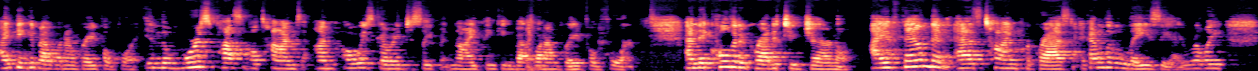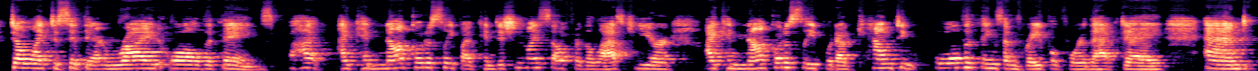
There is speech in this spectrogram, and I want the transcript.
I think about what I'm grateful for. In the worst possible times, I'm always going to sleep at night thinking about what I'm grateful for. And they call it a gratitude journal. I have found that as time progressed, I got a little lazy. I really don't like to sit there and write all the things, but I cannot go to sleep. I've conditioned myself for the last year. I cannot go to sleep without counting all the things I'm grateful for that day. And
